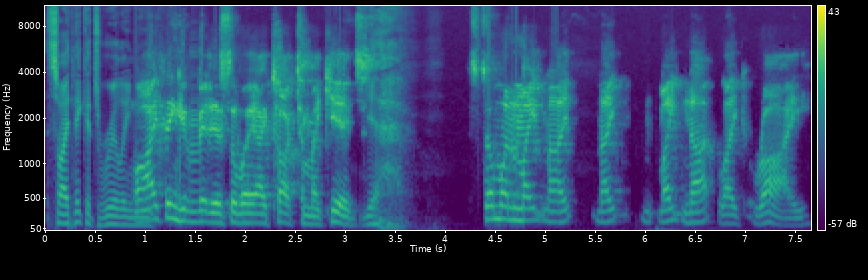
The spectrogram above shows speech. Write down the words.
so I think it's really neat. Well, I think of it as the way I talk to my kids. yeah, Someone might might might might not like rye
